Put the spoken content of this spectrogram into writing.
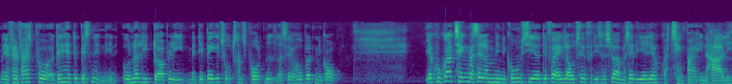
men jeg fandt faktisk på, at den her, det bliver sådan en, en underlig dobbelt en, men det er begge to transportmidler, så jeg håber, den går. Jeg kunne godt tænke mig, selvom min kone siger, det får jeg ikke lov til, fordi så slår jeg mig selv ihjel, jeg kunne godt tænke mig en Harley.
